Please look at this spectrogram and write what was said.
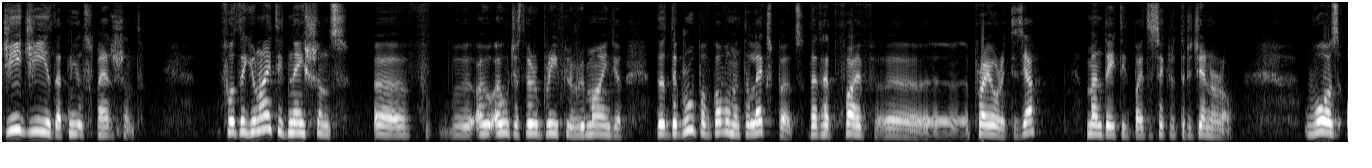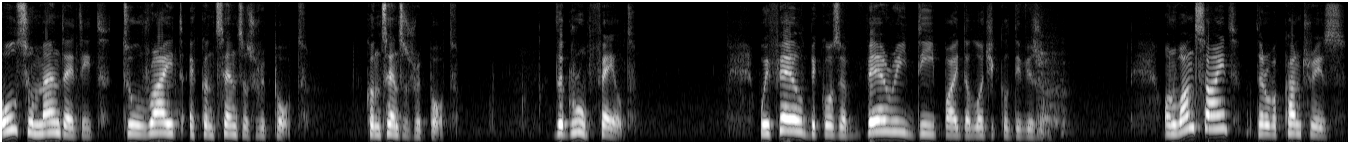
GG that Niels mentioned. For the United Nations, uh, I, I will just very briefly remind you that the group of governmental experts that had five uh, priorities, yeah, mandated by the Secretary General, was also mandated to write a consensus report. Consensus report. The group failed. We failed because of very deep ideological division. On one side, there were countries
